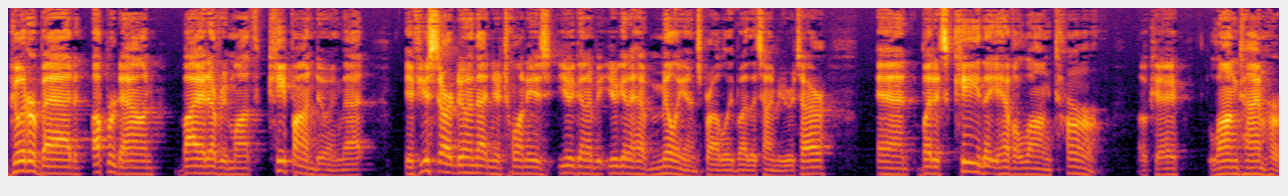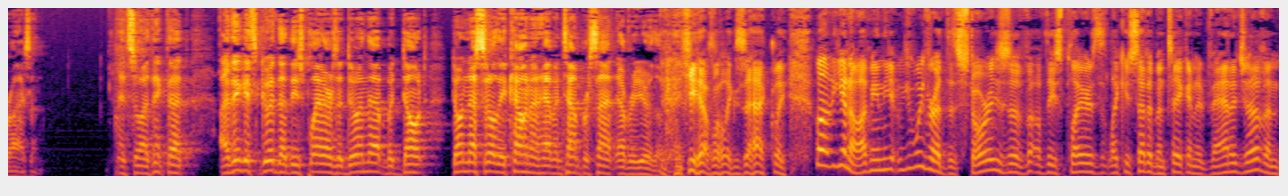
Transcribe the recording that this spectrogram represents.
good or bad, up or down. Buy it every month. Keep on doing that. if you start doing that in your 20s, you're gonna be you're gonna have millions probably by the time you retire. And but it's key that you have a long term, okay, long time horizon. And so I think that I think it's good that these players are doing that, but don't don't necessarily count on having ten percent every year, though. yeah, well, exactly. Well, you know, I mean, we've read the stories of, of these players that, like you said, have been taken advantage of, and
